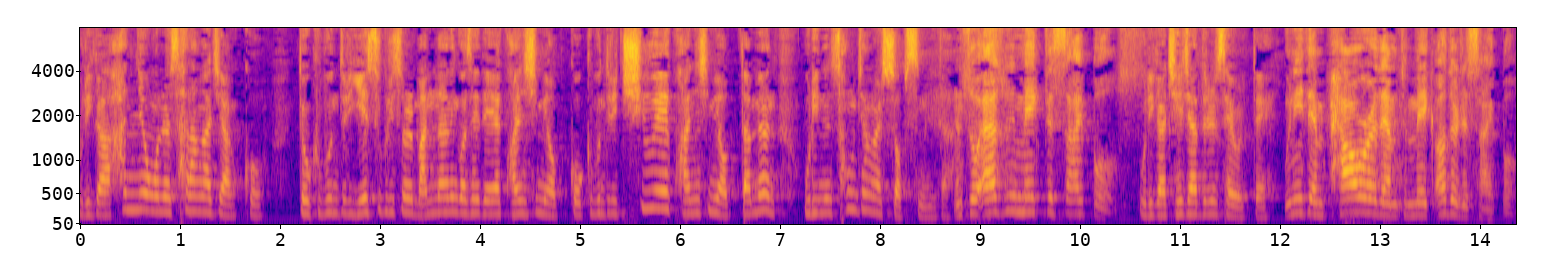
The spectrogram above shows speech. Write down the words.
우리가 한 영혼을 사랑하지 않고 또 그분들이 예수 그리스도를 만나는 것에 대해 관심이 없고 그분들이 치유에 관심이 없다면 우리는 성장할 수 없습니다. And so as we make disciples, 우리가 제자들을 세울 때 we need to empower them to make other disciples,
